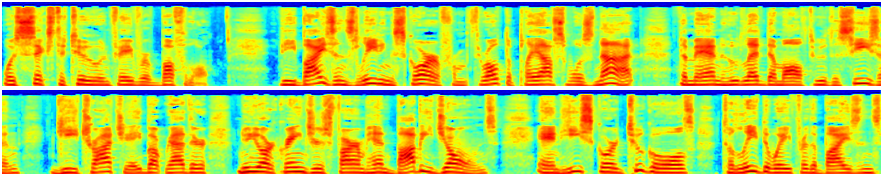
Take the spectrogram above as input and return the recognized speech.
was 6 to 2 in favor of Buffalo. The Bison's leading scorer from throughout the playoffs was not the man who led them all through the season, Guy Trottier, but rather New York Rangers farmhand Bobby Jones, and he scored two goals to lead the way for the Bisons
